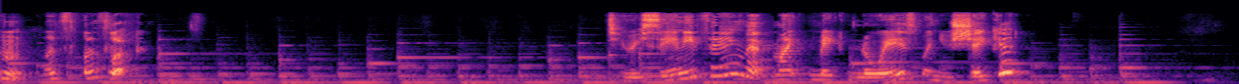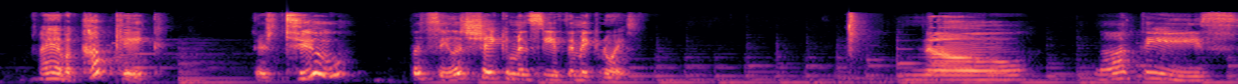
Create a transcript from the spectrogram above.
Hmm, let's let's look. Do you see anything that might make noise when you shake it? I have a cupcake. There's two. Let's see, let's shake them and see if they make noise. No, not these.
